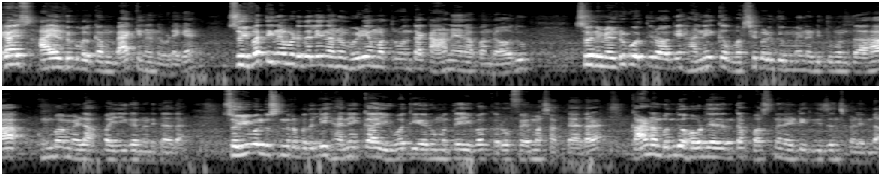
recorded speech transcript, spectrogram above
ಗೈಸ್ ಹಾಯ್ ಎಲ್ರಿಗೂ ವೆಲ್ಕಮ್ ಬ್ಯಾಕ್ ಇನ್ನೊಂದು ವಿಡಿಯೋಗೆ. ಸೊ ಇವತ್ತಿನ ವಿಡಿಯೋದಲ್ಲಿ ನಾನು ವಿಡಿಯೋ ಮಾಡ್ತಿರುವಂತಹ ಕಾರಣ ಏನಪ್ಪ ಅಂದ್ರೆ ಹೌದು. ಸೊ ನಿಮ್ಮೆಲ್ರಿಗೂ ಗೊತ್ತಿರೋ ಹಾಗೆ ಅನೇಕ ವರ್ಷಗಳಿಗೊಮ್ಮೆ ನಡೀತಿರುವಂತಹ ಕುಂಭಮೇಳ ಹಬ್ಬ ಈಗ ನಡೀತಾ ಇದೆ. ಸೊ ಈ ಒಂದು ಸಂದರ್ಭದಲ್ಲಿ ಅನೇಕ ಯುವತಿಯರು ಮತ್ತೆ ಯುವಕರು ಫೇಮಸ್ ಆಗ್ತಾ ಇದ್ದಾರೆ. ಕಾರಣ ಬಂದು ಅವ್ರದೇ ಆದಂಥ ಪರ್ಸನಾಲಿಟಿ ರೀಸನ್ಸ್ಗಳಿಂದ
